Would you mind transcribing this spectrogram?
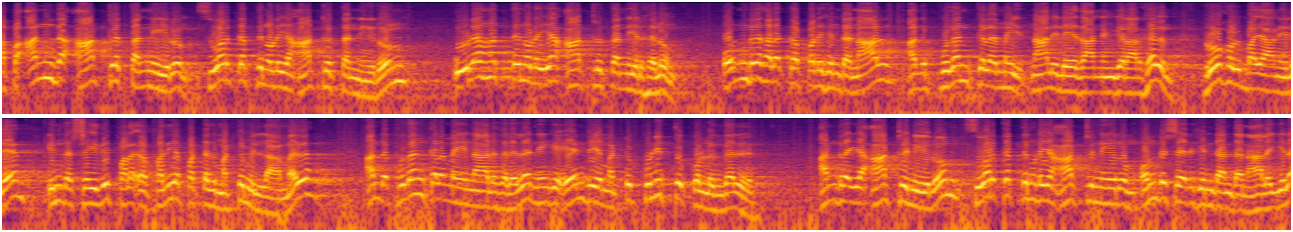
அப்ப அந்த ஆற்று தண்ணீரும் சுவர்க்கத்தினுடைய ஆற்று தண்ணீரும் உலகத்தினுடைய ஆற்று தண்ணீர்களும் ஒன்று கலக்கப்படுகின்ற நாள் அது புதன்கிழமை நாளிலே தான் என்கிறார்கள். ரோஹுல் பயானிலே இந்த செய்தி பல பதியப்பட்டது மட்டுமில்லாமல் அந்த புதன்கிழமை நாடுகளில் நீங்கள் ஏந்திய மட்டும் குளித்து கொள்ளுங்கள். அன்றைய ஆற்று நீரும் சுவர்க்கத்தினுடைய ஆற்று நீரும் ஒன்று சேர்கின்ற அந்த நாளையில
